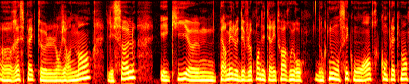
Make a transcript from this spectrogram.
euh, respecte l'environnement, les sols et qui euh, permet le développement des territoires ruraux. Donc nous, on sait qu'on rentre complètement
